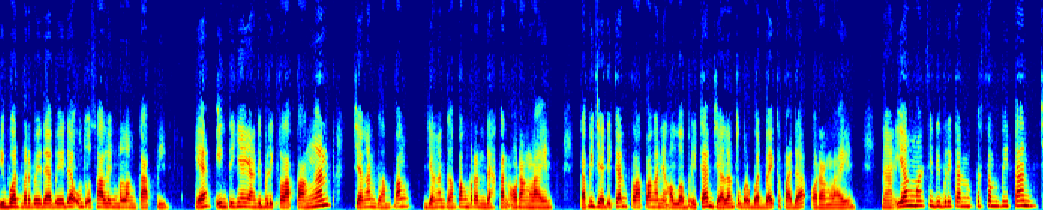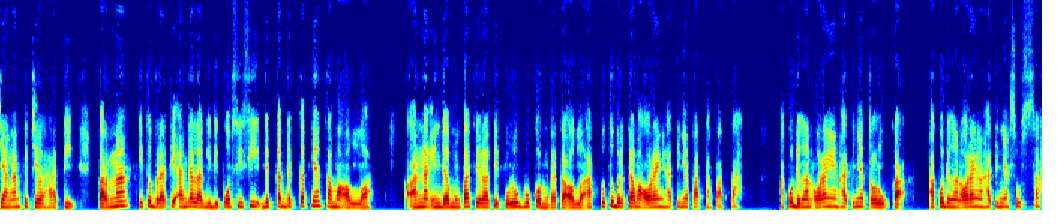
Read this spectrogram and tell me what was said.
Dibuat berbeda-beda untuk saling melengkapi. Ya, intinya yang diberi kelapangan jangan gampang jangan gampang merendahkan orang lain. Tapi jadikan kelapangan yang Allah berikan jalan untuk berbuat baik kepada orang lain. Nah, yang masih diberikan kesempitan, jangan kecil hati. Karena itu berarti Anda lagi di posisi dekat-dekatnya sama Allah. Anak indah muka sirati bukum, kata Allah. Aku tuh bersama orang yang hatinya patah-patah. Aku dengan orang yang hatinya terluka. Aku dengan orang yang hatinya susah.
